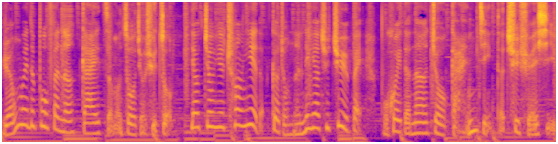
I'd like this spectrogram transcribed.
人为的部分呢，该怎么做就去做。要就业创业的各种能力要去具备，不会的呢，就赶紧的去学习。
